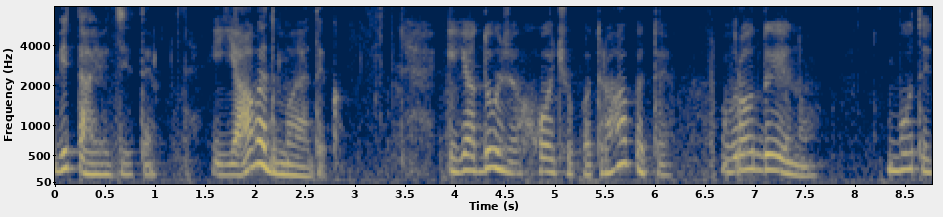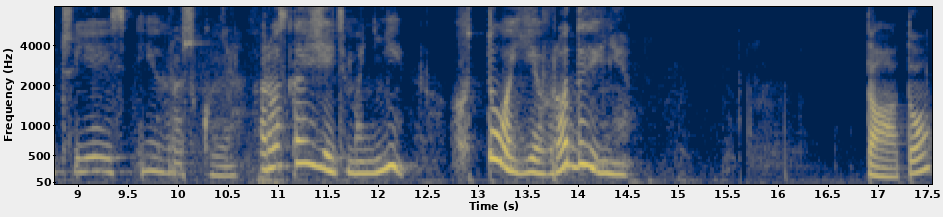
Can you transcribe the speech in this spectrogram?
Вітаю, діти! Я ведмедик. І я дуже хочу потрапити в родину, бути чиєюсь іграшкою. Розкажіть мені, хто є в родині? Тато,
